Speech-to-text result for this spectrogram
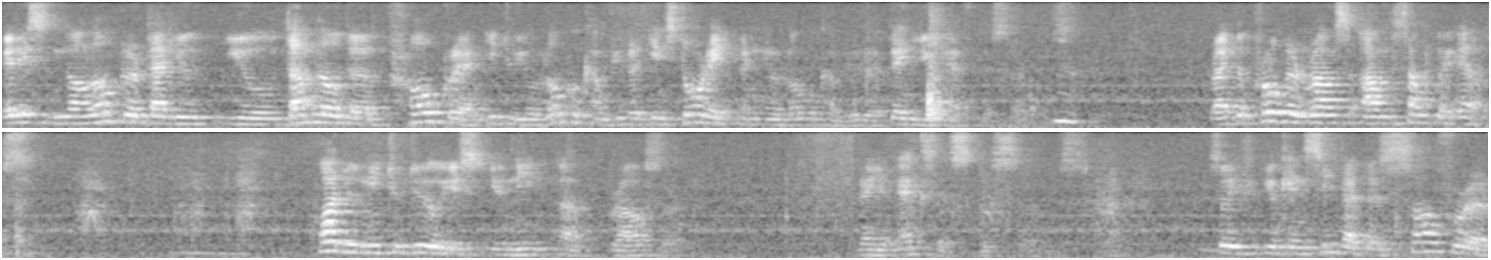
It is no longer that you, you download the program into your local computer, install it in your local computer, then you have the service. Mm. Right? The program runs on somewhere else. What you need to do is you need a browser then you access this service. Right? So you, you can see that the software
